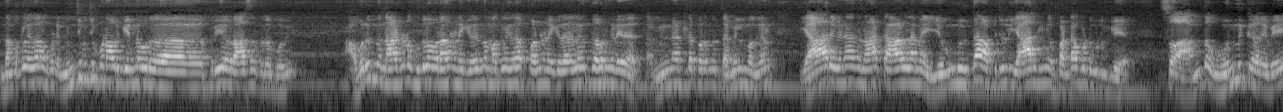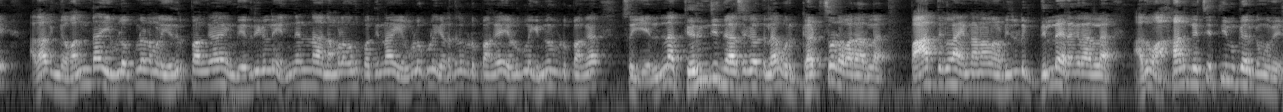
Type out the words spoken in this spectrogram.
இந்த மக்கள் ஏதாவது மிஞ்சி மிஞ்சி போனால் அவருக்கு என்ன ஒரு பெரிய ஒரு ஆசத்தில் போகுது? அவரும் இந்த நாட்டோட முதல்வராக நினைக்கிறது இந்த மக்களுக்கு ஏதாவது பண்ண நினைக்கிறாரு தவறு கிடையாது. தமிழ்நாட்டில் பிறந்த தமிழ் மகன் யார் வேணா அந்த நாட்டை ஆளலாமே. இவங்களுக்கு தான் அப்படி சொல்லி யாருக்கு இங்கே பட்டா போட்டு கொடுக்கலையே? ஸோ அந்த ஒன்றுக்காகவே அதாவது இங்கே வந்தால் இவ்வளோக்குள்ளே நம்மளை எதிர்ப்பாங்க இந்த எதிரிகள் என்னென்ன நம்மளை வந்து பார்த்தீங்கன்னா எவ்வளோக்குள்ள இடத்துல கொடுப்பாங்க எவ்வளோக்குள்ள இன்னும் கொடுப்பாங்க. ஸோ எல்லாம் தெரிஞ்சு இந்த அரசியலத்தில் ஒரு கட்ஸோட வராருல. பார்த்துக்கலாம் என்னன்னாலும் அப்படின்னு சொல்லிட்டு தில்ல இறங்குறாருல. அதுவும் ஆளுங்கட்சி திமுக இருக்கும்போது.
